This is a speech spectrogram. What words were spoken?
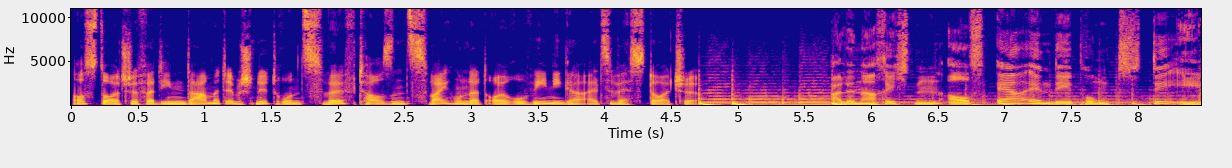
Ostdeutsche verdienen damit im Schnitt rund 12.200 Euro weniger als Westdeutsche. Alle Nachrichten auf rnd.de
